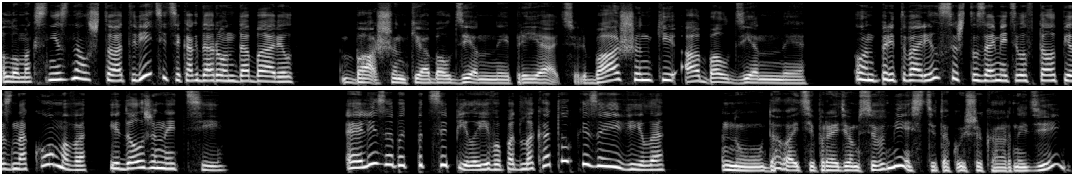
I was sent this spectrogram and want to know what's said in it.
Ломакс не знал, что ответить, и когда Рон добавил, Башенки обалденные, приятель, башенки обалденные. Он притворился, что заметил в толпе знакомого и должен идти. Элизабет подцепила его под локоток и заявила, «Ну, давайте пройдемся вместе, такой шикарный день».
